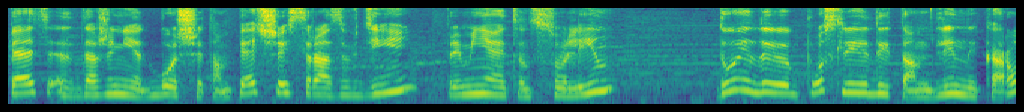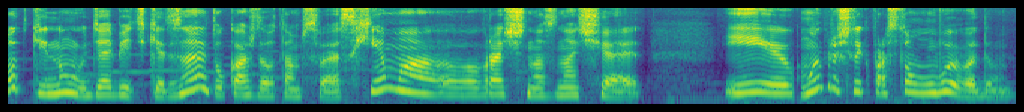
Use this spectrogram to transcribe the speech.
5, даже нет, больше, там, 5-6 раз в день применяет инсулин. До еды, после еды, там, длинный, короткий. Ну, диабетики это знают, у каждого там своя схема, э, врач назначает. И мы пришли к простому выводу,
